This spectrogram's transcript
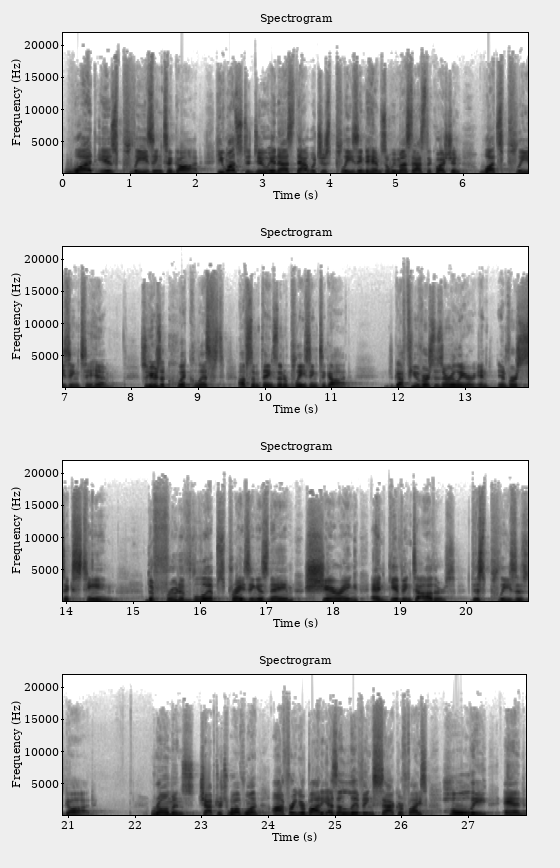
what is pleasing to God? He wants to do in us that which is pleasing to Him. So, we must ask the question what's pleasing to Him? So, here's a quick list of some things that are pleasing to God. A few verses earlier in, in verse 16, the fruit of the lips praising his name, sharing, and giving to others. This pleases God. Romans chapter 12, 1, offering your body as a living sacrifice, holy and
